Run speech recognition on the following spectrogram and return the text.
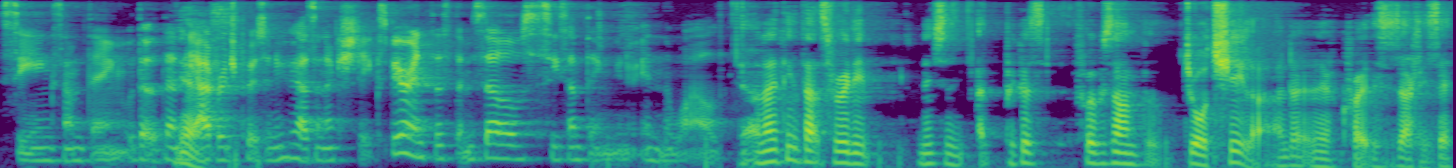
seeing something than yes. the average person who hasn't actually experienced this themselves see something you know in the wild. Yeah, and I think that's really interesting uh, because, for example, George Schaller, I don't know if I quote this exactly, said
